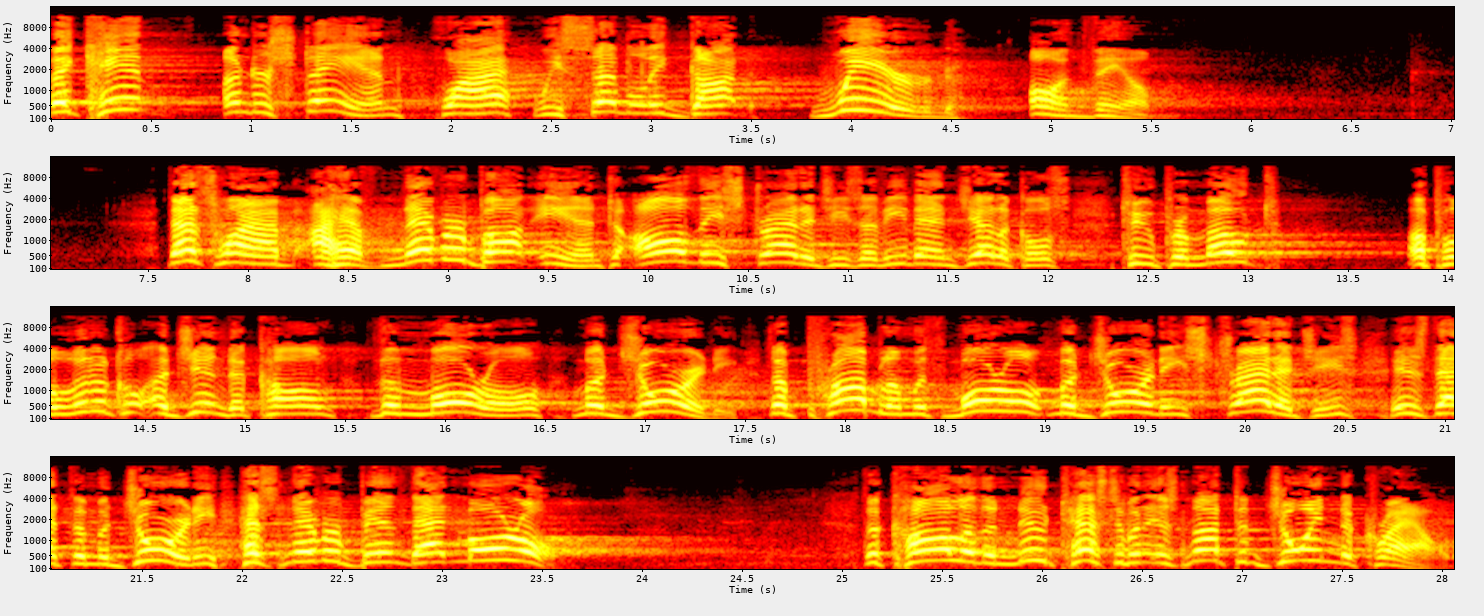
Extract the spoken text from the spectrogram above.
They can't understand why we suddenly got weird on them. That's why I have never bought into all these strategies of evangelicals to promote a political agenda called the moral majority. The problem with moral majority strategies is that the majority has never been that moral. The call of the New Testament is not to join the crowd,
